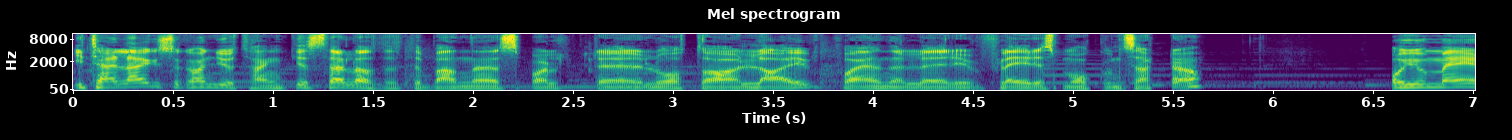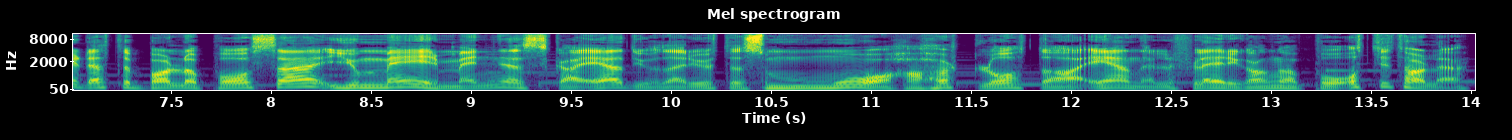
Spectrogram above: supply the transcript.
I tillegg så kan det jo tenkes til at dette bandet spilte låta live på en eller flere små konserter. Og jo mer dette baller på seg, jo mer mennesker er det jo der ute som må ha hørt låta en eller flere ganger på 80-tallet.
